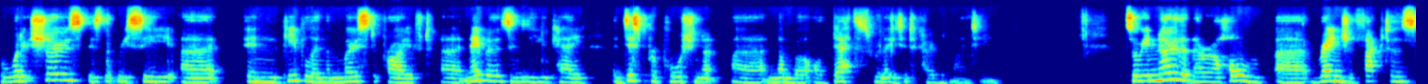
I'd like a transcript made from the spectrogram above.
But what it shows is that we see uh, in people in the most deprived uh, neighborhoods in the UK, a disproportionate uh, number of deaths related to COVID 19. So we know that there are a whole uh, range of factors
